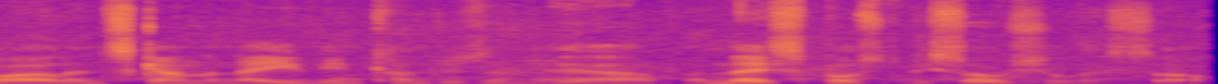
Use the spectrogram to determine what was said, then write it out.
mobile in Scandinavian countries than you Yeah. have, and they're supposed to be socialist. So.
